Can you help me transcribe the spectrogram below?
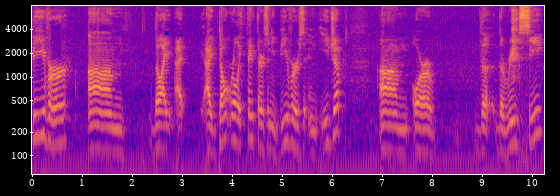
beaver, um, though I, I, I don't really think there's any beavers in Egypt um, or the the Reed Sea,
